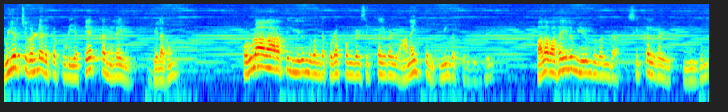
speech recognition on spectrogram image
முயற்சிகளில் இருக்கக்கூடிய தேக்க நிலை விலகும். பொருளாதாரத்தில் இருந்து வந்த குழப்பங்கள் சிக்கல்கள் அனைத்தும் நீங்க பெறுவீர்கள். பல வகையிலும் இருந்து வந்த சிக்கல்கள் நீங்கும்.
